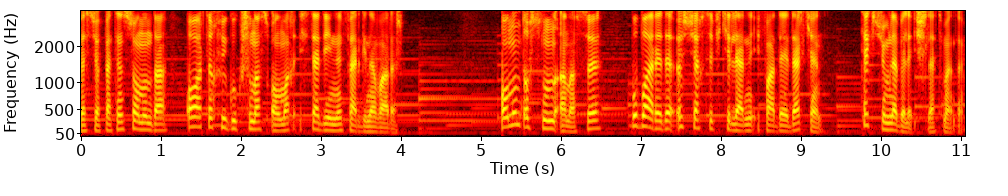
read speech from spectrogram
və söhbətin sonunda o artıq hüquqşünas olmaq istədiyinin fərqinə varır. Onun dostunun anası bu barədə öz şəxsi fikirlərini ifadə edərkən tək cümlə belə işlətmədi.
